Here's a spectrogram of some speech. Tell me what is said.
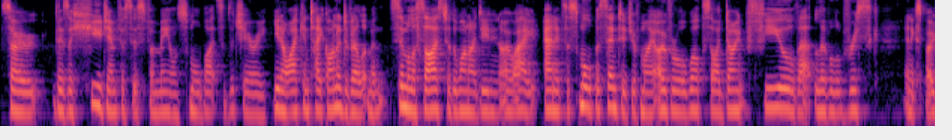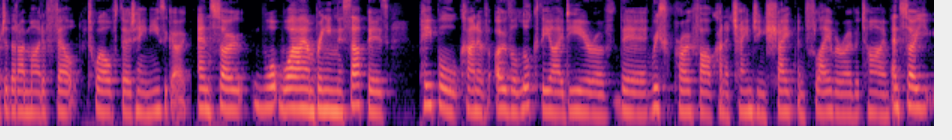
So there's a huge emphasis for me on small bites of the cherry. You know, I can take on a development similar size to the one I did in 08, and it's a small percentage of my overall wealth. So I don't feel that level of risk and exposure that I might have felt 12, 13 years ago. And so, what, why I'm bringing this up is people kind of overlook the idea of their risk profile kind of changing shape and flavor over time. And so you,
